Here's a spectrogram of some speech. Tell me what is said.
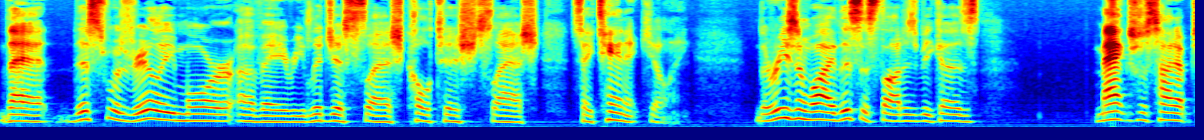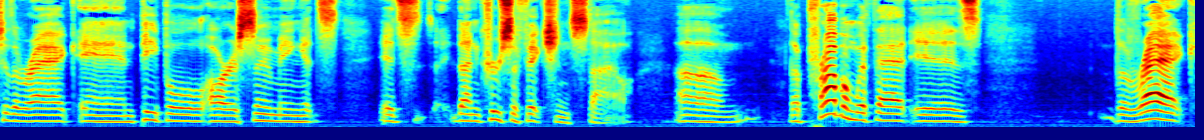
that this was really more of a religious slash cultish slash satanic killing. The reason why this is thought is because Max was tied up to the rack, and people are assuming it's it's done crucifixion style. Um, the problem with that is the rack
